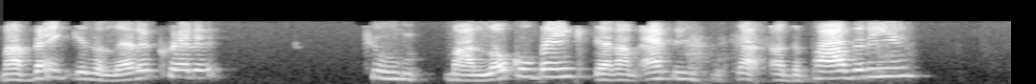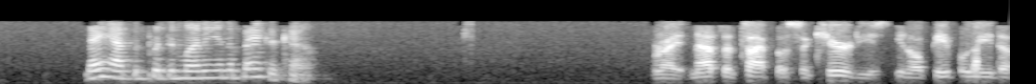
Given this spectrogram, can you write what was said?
My bank gives a letter of credit to my local bank that I'm actually got a deposit in. They have to put the money in the bank account. Right. And that's the type of securities, you know, people need to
